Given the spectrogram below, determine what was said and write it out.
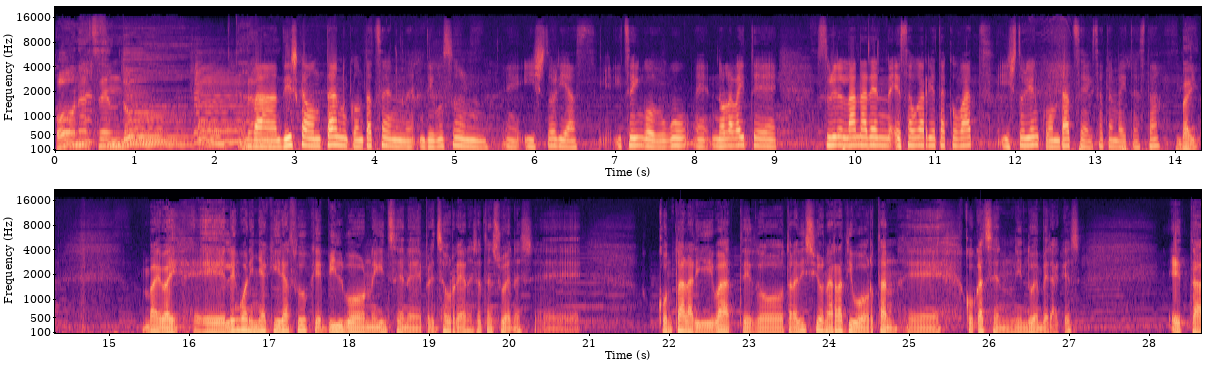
onartzen dut Ba, diska hontan kontatzen diguzun e, historiaz hitz egingo dugu, e, nolabait e, zure lanaren ezaugarrietako bat historien kontatzea izaten baita, ezta? Bai, bai, bai. E, lenguan Iñaki Irazuk e, Bilbon egintzen e, prentzaurrean esaten zuen, ez? E, kontalari bat edo tradizio narratibo hortan e, kokatzen ninduen berak, ez? Eta,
